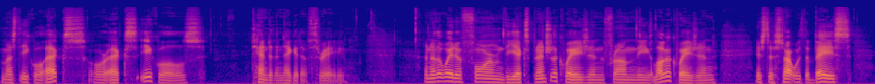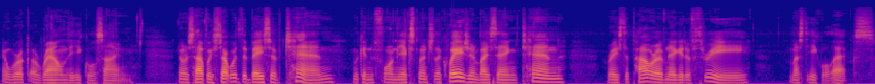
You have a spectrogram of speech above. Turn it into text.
must equal x, or x equals 10 to the negative 3. Another way to form the exponential equation from the log equation is to start with the base and work around the equal sign. Notice how if we start with the base of 10, we can form the exponential equation by saying 10 raised to the power of negative 3 must equal x.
